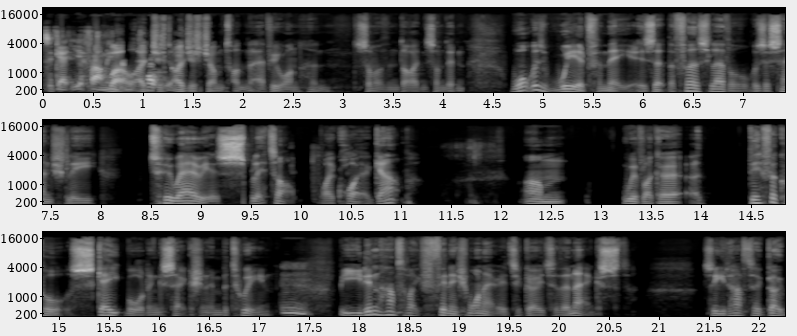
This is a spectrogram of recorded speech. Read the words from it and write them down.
to get your family. Well, I just I just jumped on everyone, and some of them died and some didn't. What was weird for me is that the first level was essentially two areas split up by quite a gap, um, with like a, a difficult skateboarding section in between. Mm. But you didn't have to like finish one area to go to the next. So you'd have to go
